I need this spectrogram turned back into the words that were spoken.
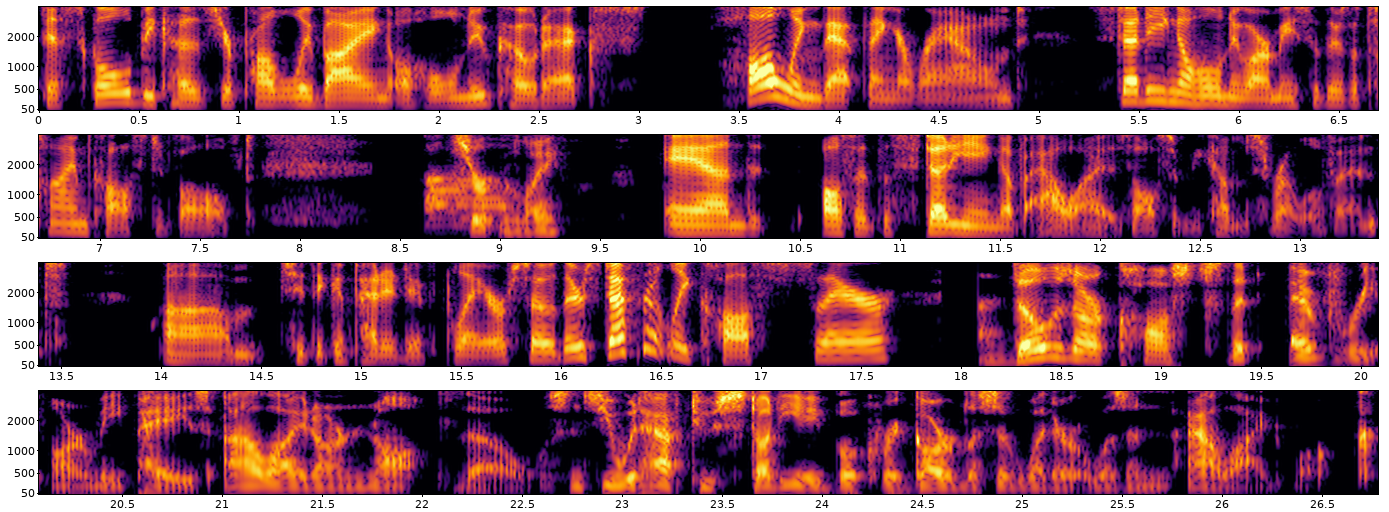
fiscal because you're probably buying a whole new codex, hauling that thing around, studying a whole new army, so there's a time cost involved. Certainly. And also, the studying of allies also becomes relevant um, to the competitive player. So there's definitely costs there. Those are costs that every army pays. Allied are not, though, since you would have to study a book regardless of whether it was an allied book.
